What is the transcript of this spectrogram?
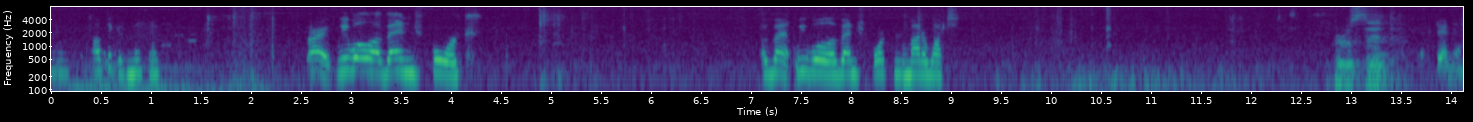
I don't think it's missing. Alright, we will avenge Fork. Event. We will avenge Fork no matter what. Bro's dead. Daniel.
